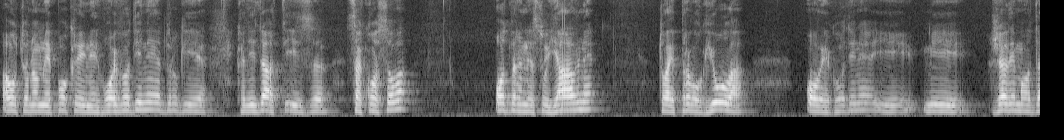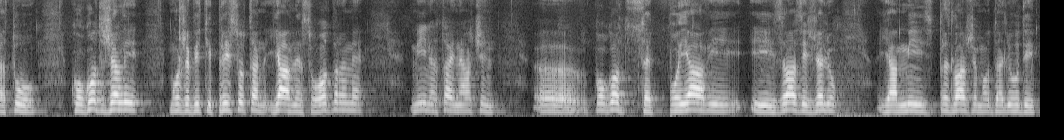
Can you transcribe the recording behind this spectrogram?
autonomne pokrajine Vojvodine, drugi je kandidat iz eh, sa Kosova. Odbrane su javne, to je 1. jula ove godine i mi želimo da tu kogod želi može biti prisutan, javne su odbrane. Mi na taj način e, kogod se pojavi i izrazi želju, ja mi predlažemo da ljudi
